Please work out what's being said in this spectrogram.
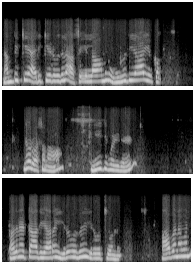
நம்பிக்கையை அறிக்கையிடுவதில் அசையில்லாமல் உறுதியாக இருக்கும் இன்னொரு வசனம் நீதிமொழிகள் பதினெட்டாம் அதிகாரம் இருபது இருபத்தி ஒண்ணு அவனவன்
